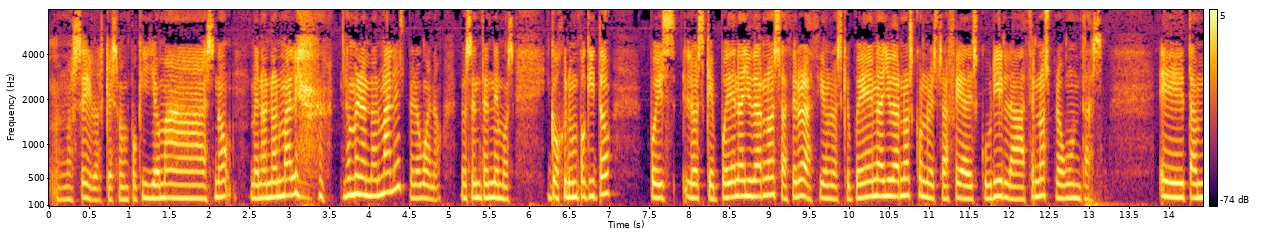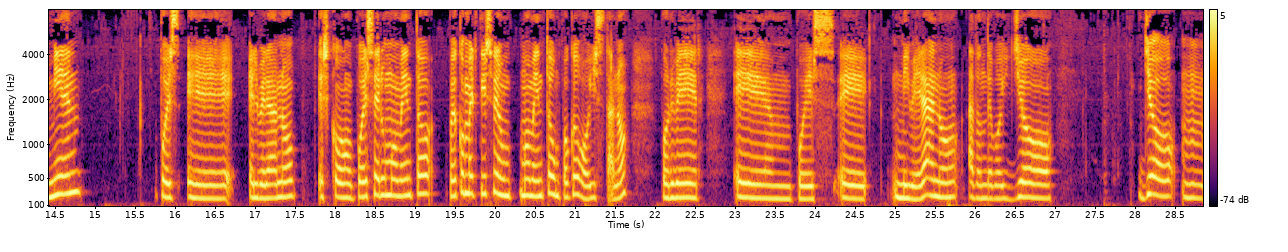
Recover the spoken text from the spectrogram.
no sé, los que son un poquillo más, no, menos normales, no menos normales, pero bueno, nos entendemos. Y coger un poquito, pues, los que pueden ayudarnos a hacer oración, los que pueden ayudarnos con nuestra fe, a descubrirla, a hacernos preguntas. Eh, también, pues, eh, el verano es como, puede ser un momento, puede convertirse en un momento un poco egoísta, ¿no? Por ver Em, pues eh, mi verano, a dónde voy yo, yo, mm,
